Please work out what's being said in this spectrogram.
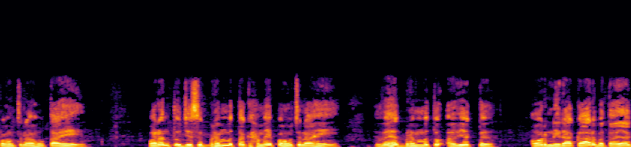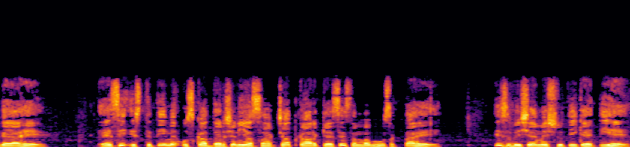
पहुँचना होता है। परंतु जिस ब्रह्म तक हमें पहुँचना है, वह ब्रह्म तो अव्यक्त और निराकार बताया गया है। ऐसी स्थिति में उसका दर्शन या साक्षात्कार कैसे संभव हो सकता है? इस विषय में श्रुति कहती है,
